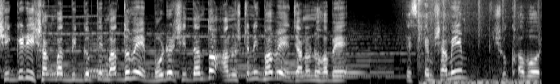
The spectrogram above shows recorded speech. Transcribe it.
শিগগিরই সংবাদ বিজ্ঞপ্তির মাধ্যমে বোর্ডের সিদ্ধান্ত আনুষ্ঠানিকভাবে জানানো হবে। এস এম শামীম, সুখবর।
